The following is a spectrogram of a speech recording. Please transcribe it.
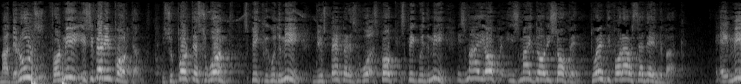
But the rules for me is very important. The supporters want speak with me. Newspapers wa- spoke, speak with me. Is my op- is my door is open 24 hours a day in the back. And me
